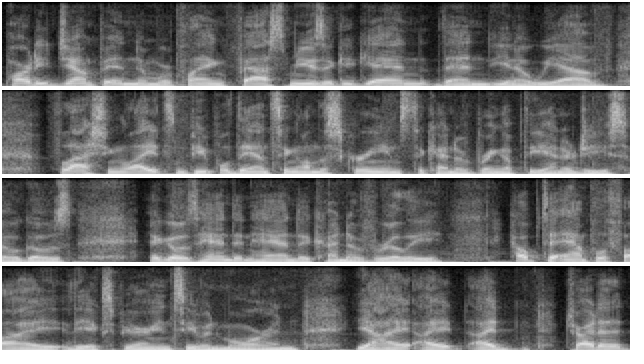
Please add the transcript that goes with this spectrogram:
party jumping, and we're playing fast music again. Then you know we have flashing lights and people dancing on the screens to kind of bring up the energy. So it goes it goes hand in hand to kind of really help to amplify the experience even more. And yeah, I I, I try to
